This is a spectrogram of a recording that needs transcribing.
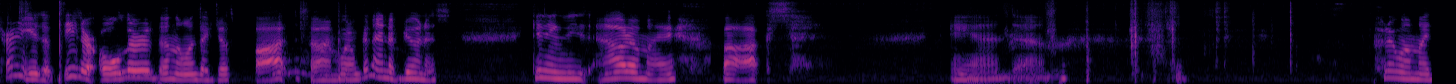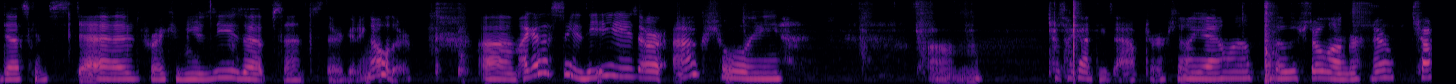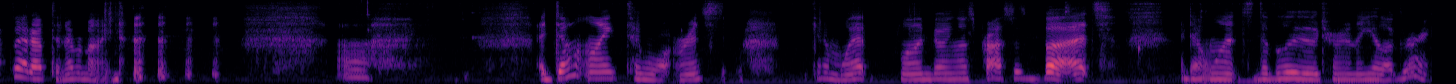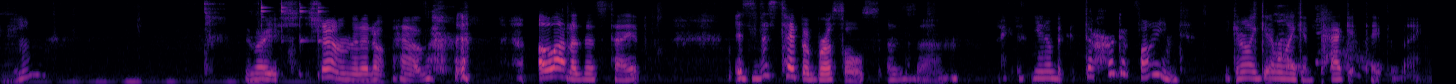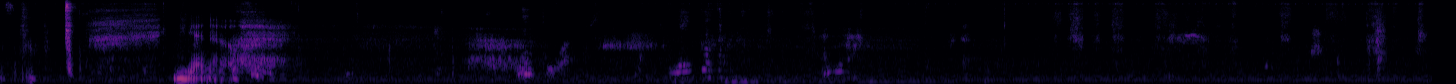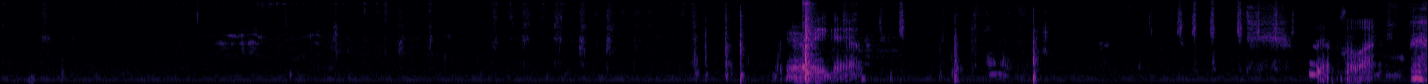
trying to use it. These are older than the ones I just bought, so I'm, what I'm going to end up doing is getting these out of my box and um, put them on my desk instead for I can use these up since they're getting older. Um, I gotta say, these are actually, um, because I got these after. So, yeah, well, those are still longer. No, chalk that up to never mind. uh, I don't like to rinse, get them wet while I'm doing this process, but I don't want the blue turning the yellow green. I've already shown that I don't have a lot of this type. It's this type of bristles. As, um, you know, but they're hard to find. You can only get them like in packet type of things. Yeah, no. There we go. Ooh, that was a lot. As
